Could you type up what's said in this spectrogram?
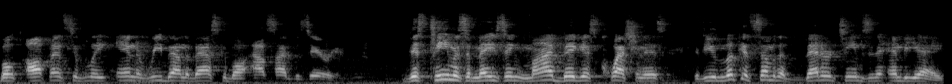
both offensively and to rebound the basketball outside of his area. This team is amazing. My biggest question is if you look at some of the better teams in the NBA,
